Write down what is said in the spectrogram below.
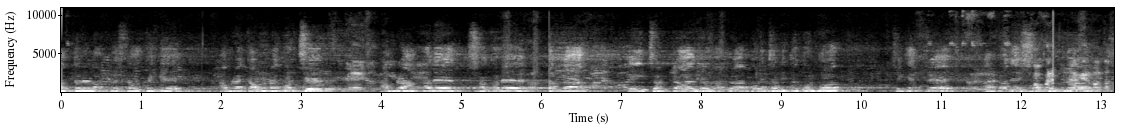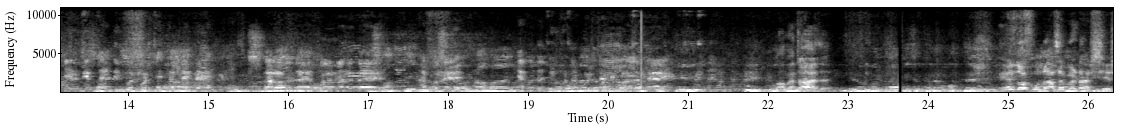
অন্তরের অন্তঃস্থল থেকে আমরা কামনা করছি। আমরা আপনাদের সকলের এই ছোট্ট আয়োজন আমরা পরিচালিত করব। সেক্ষেত্রে আপনাদের শান্তি বিনষ্ট না হয়। কোনোভাবে যেন আমরা কিছুক্ষণের মধ্যে যখন আছে বেটা শেষ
